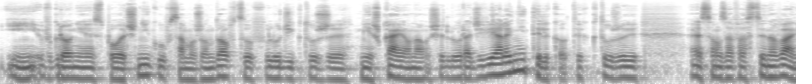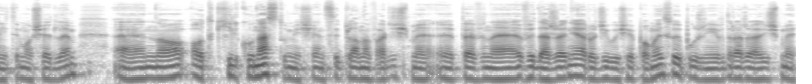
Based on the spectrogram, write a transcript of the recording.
i w gronie społeczników, samorządowców, ludzi, którzy mieszkają na osiedlu Radziwie, ale nie tylko, tych, którzy są zafascynowani tym osiedlem. E, no, od kilkunastu miesięcy planowaliśmy e, pewne wydarzenia, rodziły się pomysły, później wdrażaliśmy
